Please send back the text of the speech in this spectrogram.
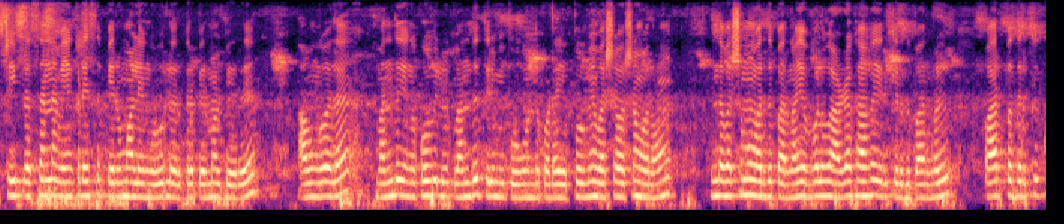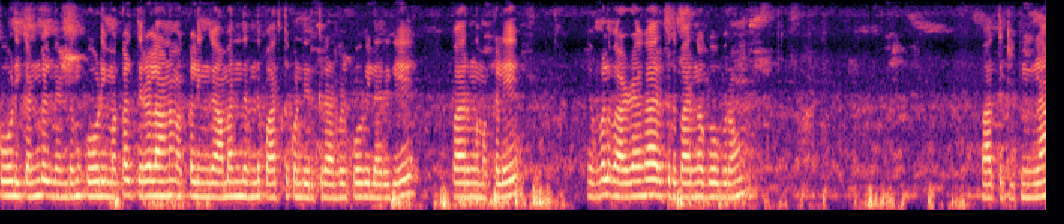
ஸ்ரீ பிரசன்ன வெங்கடேச பெருமாள் எங்கள் ஊரில் இருக்கிற பெருமாள் பேர். அவங்கள வந்து எங்கள் கோவிலுக்கு வந்து திரும்பி போகும் இந்த கொடை எப்போவுமே வருஷம் வருஷம் வரும். இந்த வருஷமும் வருது பாருங்கள் எவ்வளவு அழகாக இருக்கிறது பாருங்கள். பார்ப்பதற்கு கோடி கண்கள் வேண்டும். கோடி மக்கள் திரளான மக்கள் இங்கு அமர்ந்திருந்து பார்த்து கொண்டிருக்கிறார்கள் கோவில் அருகே. பாருங்கள் மக்களே எவ்வளவு அழகாக இருக்குது பாருங்கள் கோபுரம். பார்த்துட்ருக்கீங்களா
